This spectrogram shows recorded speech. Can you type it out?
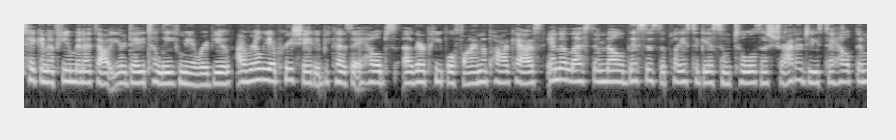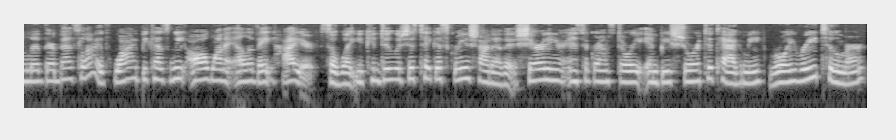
taking a few minutes out your day to leave me a review. I really appreciate it because it helps other people find the podcast and it lets them know this is the place to get some tools and strategies to help them live their best life. Why? Because we all want to elevate higher. So what you can do is just take a screenshot of it, share it in your Instagram story and be sure to tag me, Roy Reed Toomer,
